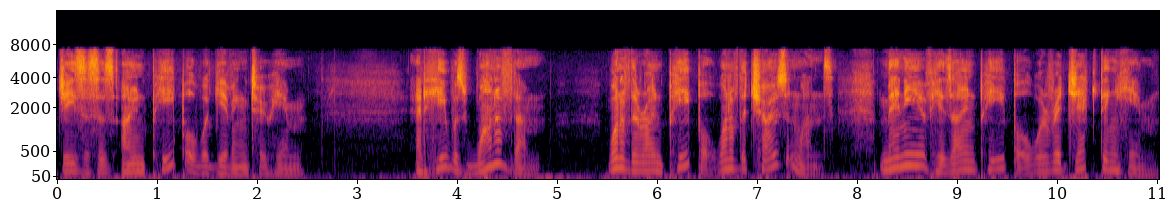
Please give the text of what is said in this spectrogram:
Jesus' own people were giving to him. And he was one of them one of their own people, one of the chosen ones. Many of his own people were rejecting him.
